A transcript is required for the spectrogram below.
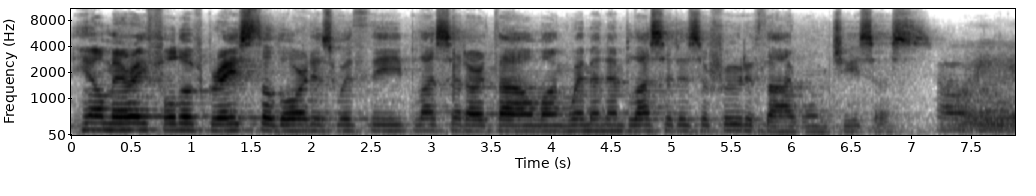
Hail Mary, full of grace, the Lord is with thee. Blessed art thou among women, and blessed is the fruit of thy womb, Jesus. Holy Mary,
